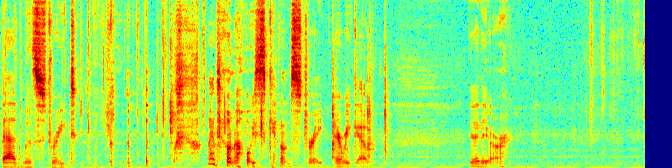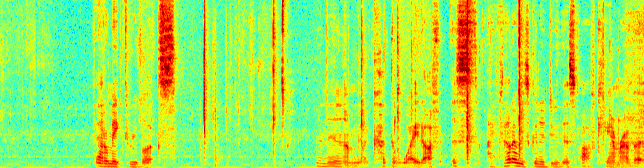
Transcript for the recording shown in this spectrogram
bad with straight. I don't always get them straight. There we go. There they are. That'll make three books. And then I'm going to cut the white off this. I thought I was going to do this off camera, but...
